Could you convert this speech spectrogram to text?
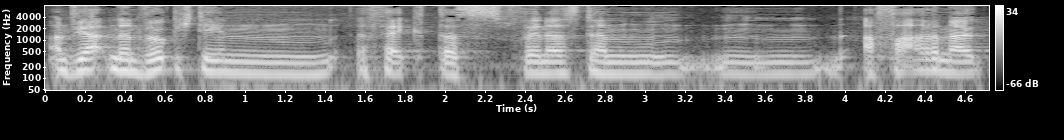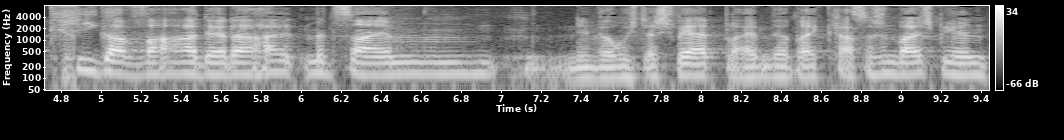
Und wir hatten dann wirklich den Effekt, dass wenn das dann ein erfahrener Krieger war, der da halt mit seinem, nehmen wir ruhig das Schwert, bleiben wir bei klassischen Beispielen,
